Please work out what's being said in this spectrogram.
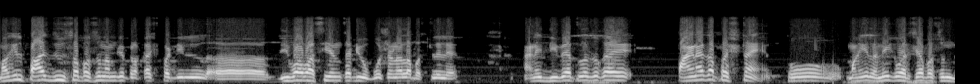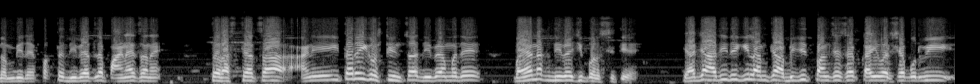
मागील पाच दिवसापासून आमचे प्रकाश पाटील दिवावासियांसाठी उपोषणाला बसलेले आहेत. आणि दिव्यातला जो काय पाण्याचा प्रश्न आहे तो मागील अनेक वर्षापासून गंभीर आहे. फक्त दिव्यातल्या पाण्याचा नाही तर रस्त्याचा आणि इतरही गोष्टींचा दिव्यामध्ये भयानक दिव्याची परिस्थिती आहे. याच्या आधी देखील आमच्या अभिजित पानसे साहेब काही वर्षापूर्वी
